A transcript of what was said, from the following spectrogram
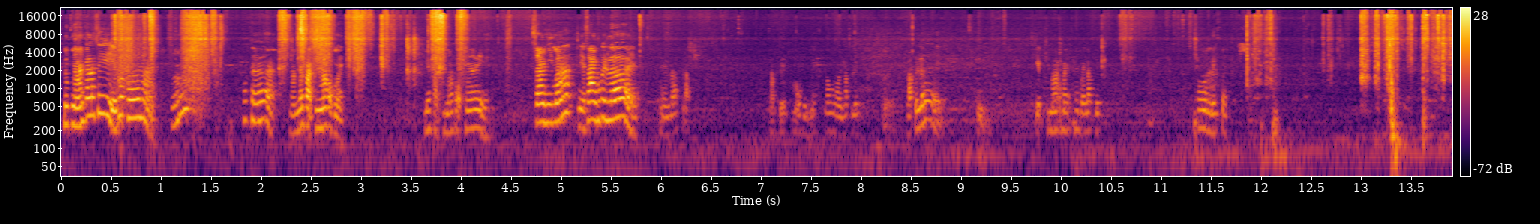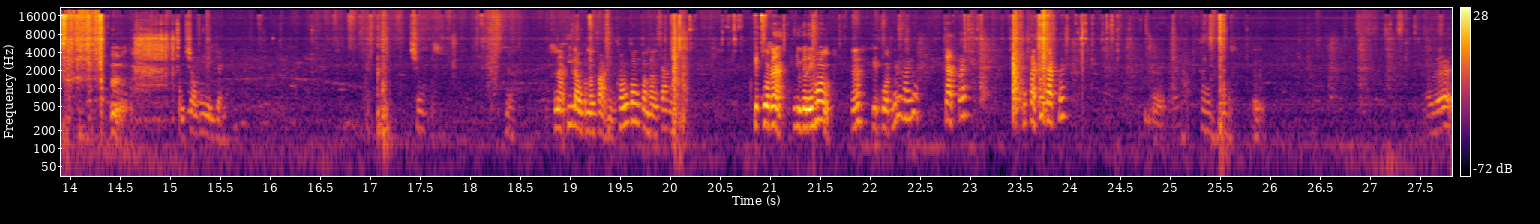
ลูกน้ำก็สิพวกเธอน่ะพวกเธอมันไม่ปัดหิมะออกเลยไม่ปัดหิมะออกให้สร้างหิมะอย่าสร้างไปเลยเดี๋ยรับรับรับเลยมองดูต้องมองรับเลยรับไปเลย เก็บมาไหมให้ไปรับเลยช่องเลยอืมทำ ช่องใหญ่ๆช่องขณะที่เรากำลังฝันเขาก็กำลังสร้างเก็บกดอะอยู่ในห้องนะเก็บกดไม่เป็นไรหรอกจัดไปจัดไปจัดไปเออตั้งห้องเออเอาเลย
